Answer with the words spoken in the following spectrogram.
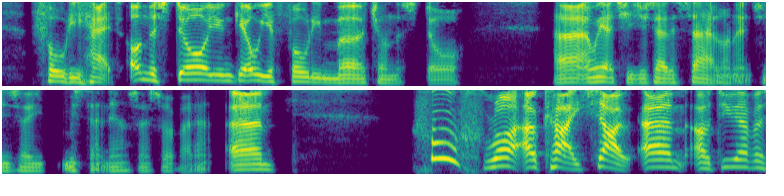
Fordy hats? On the store, you can get all your Fordy merch on the store. Uh, and we actually just had a sale on it, actually, so you missed that now, so sorry about that. Um, whew, right, okay, so, um, oh, do you have a,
